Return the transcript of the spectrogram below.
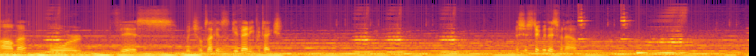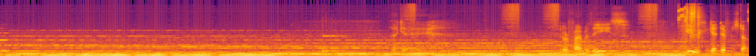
Armor or this, which looks like it doesn't give any protection. Let's just stick with this for now. Fine with these. You can get different stuff.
